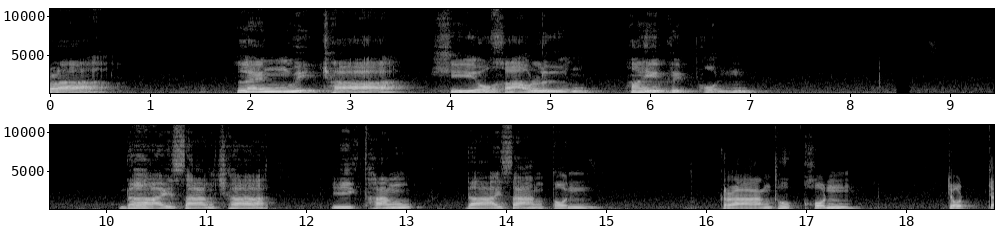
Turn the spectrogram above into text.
กล้า แหล่งวิชา เขียวขาวเหลือง ให้ผลิตผล ได้สร้างชาติอีกทั้ง ได้สร้างตน กลางทุกคนจดจ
